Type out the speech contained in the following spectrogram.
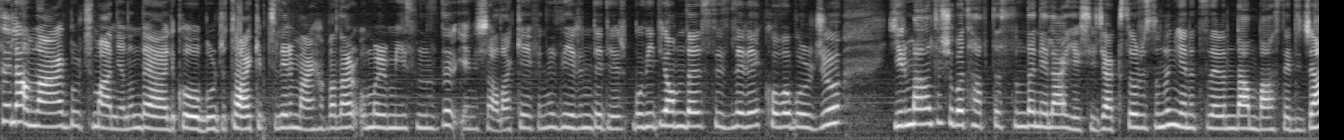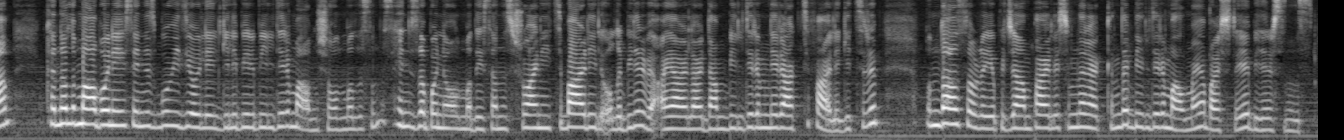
Selamlar Burç Manya'nın değerli kova burcu takipçileri merhabalar. Umarım iyisinizdir. İnşallah keyfiniz yerindedir. Bu videomda sizlere kova burcu 26 Şubat haftasında neler yaşayacak sorusunun yanıtlarından bahsedeceğim. Kanalıma aboneyseniz bu video ile ilgili bir bildirim almış olmalısınız. Henüz abone olmadıysanız şu an itibariyle olabilir ve ayarlardan bildirimleri aktif hale getirip bundan sonra yapacağım paylaşımlar hakkında bildirim almaya başlayabilirsiniz.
